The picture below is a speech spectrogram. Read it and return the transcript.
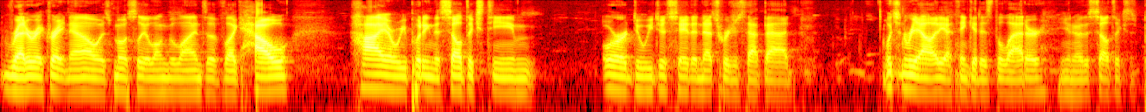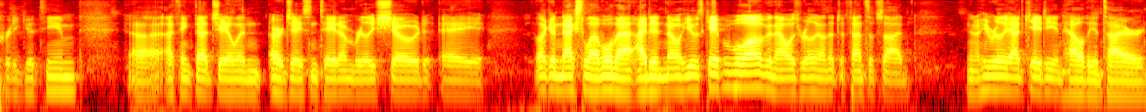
rhetoric right now is mostly along the lines of like how high are we putting the Celtics team, or do we just say the Nets were just that bad? which in reality I think it is the latter. You know, the Celtics is a pretty good team. Uh, I think that Jalen or Jayson Tatum really showed a like a next level that I didn't know he was capable of, and that was really on the defensive side. You know, he really had KD in hell the entire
